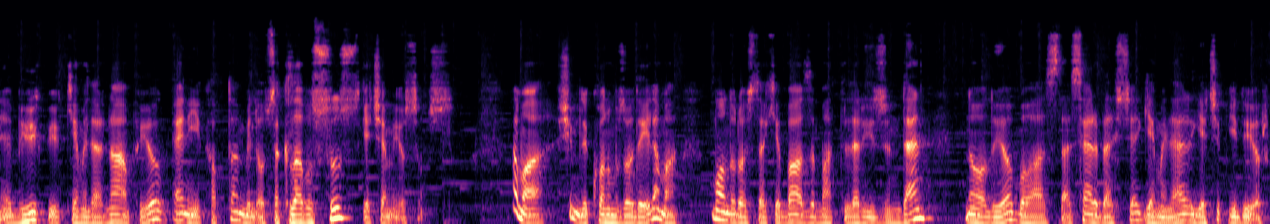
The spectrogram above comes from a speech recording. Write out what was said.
e, büyük büyük gemiler ne yapıyor? En iyi kaptan bile olsa kılavuzsuz geçemiyorsunuz. Ama şimdi konumuz o değil ama Mondros'taki bazı maddeler yüzünden ne oluyor? Boğaz'da serbestçe gemiler geçip gidiyor.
